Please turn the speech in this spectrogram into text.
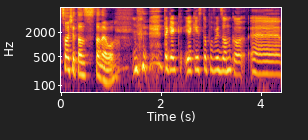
co się tam stanęło? Tak jak, jak jest to powiedzonko, e,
